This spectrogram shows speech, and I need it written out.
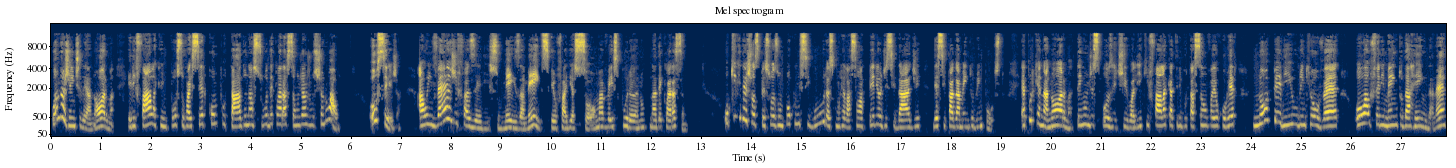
Quando a gente lê a norma, ele fala que o imposto vai ser computado na sua declaração de ajuste anual. Ou seja, ao invés de fazer isso mês a mês, eu faria só uma vez por ano na declaração. O que, que deixou as pessoas um pouco inseguras com relação à periodicidade desse pagamento do imposto? É porque na norma tem um dispositivo ali que fala que a tributação vai ocorrer no período em que houver o auferimento da renda, né?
